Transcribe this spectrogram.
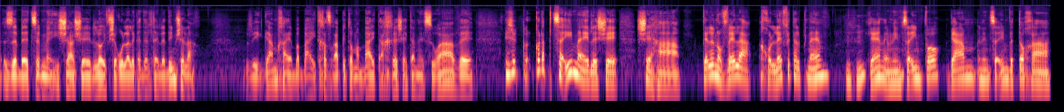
זה בעצם אישה שלא אפשרו לה לגדל את הילדים שלה. והיא גם חיה בבית, חזרה פתאום הביתה אחרי שהייתה נשואה, ויש כל, כל הפצעים האלה ש, שהטלנובלה חולפת על פניהם, כן, הם נמצאים פה, גם נמצאים בתוך, ה,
